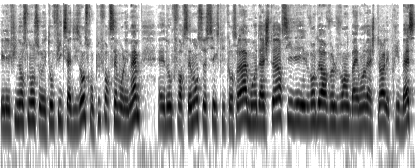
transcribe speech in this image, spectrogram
et les financements sur les taux fixes à 10 ans seront plus forcément les mêmes. Et donc, forcément, ceci expliquant cela, moins d'acheteurs. Si les vendeurs veulent vendre, bah, moins d'acheteurs, les prix baissent.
